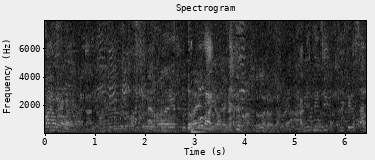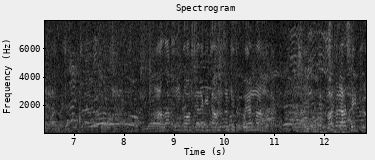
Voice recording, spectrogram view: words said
ভালো আমি কিনছি দুই টাকা চারি আদা কোন দশ টাকা কিন্তু তো কিছু কোয়েন না দরকার আর সেই ছিল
